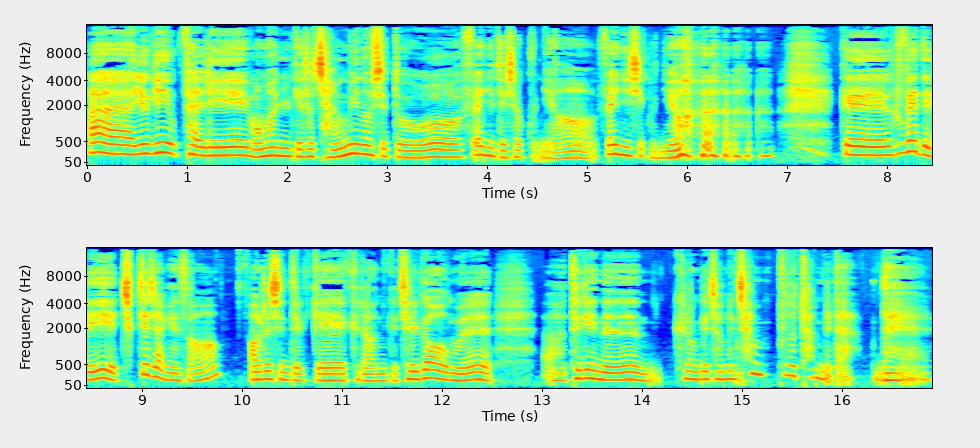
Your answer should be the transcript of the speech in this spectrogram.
아, 6268님, 어머님께서 장민호 씨도 팬이 되셨군요. 팬이시군요. 그 후배들이 축제장에서 어르신들께 그런 그 즐거움을 어, 드리는 그런 게 저는 참 뿌듯합니다. 네.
